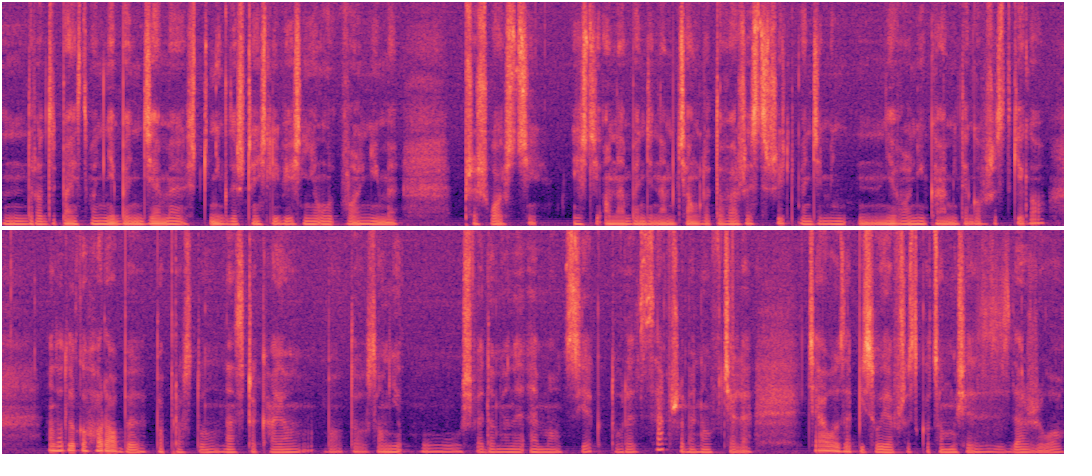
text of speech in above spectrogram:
Drodzy Państwo, nie będziemy nigdy szczęśliwi, jeśli nie uwolnimy przeszłości jeśli ona będzie nam ciągle towarzyszyć, będziemy niewolnikami tego wszystkiego, no to tylko choroby po prostu nas czekają, bo to są nieuświadomione emocje, które zawsze będą w ciele. Ciało zapisuje wszystko, co mu się zdarzyło.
